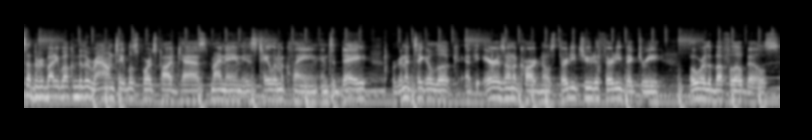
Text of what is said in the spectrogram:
What's up, everybody? Welcome to the Roundtable Sports Podcast. My name is Taylor McLean, and today we're going to take a look at the Arizona Cardinals 32 to 30 victory over the Buffalo Bills.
